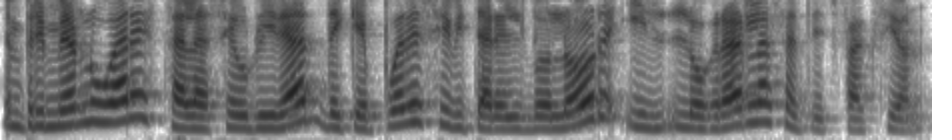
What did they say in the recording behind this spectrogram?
En primer lugar está la seguridad de que puedes evitar el dolor y lograr la satisfacción.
